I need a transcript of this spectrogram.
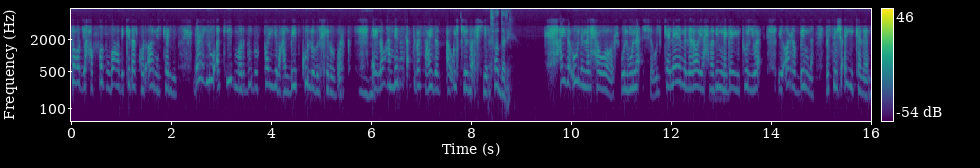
تقعد يحفظوا بعض كده القرآن الكريم. ده له مردوده الطيب على البيت كله بالخير والبركة. آه لو عندنا وقت بس عايزة أقول كلمة أخيرة. اتفضلي. عايزة أقول إن الحوار والمناقشة والكلام اللي رايح ما بيننا جاي طول الوقت يقرب بينا بس مش أي كلام.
